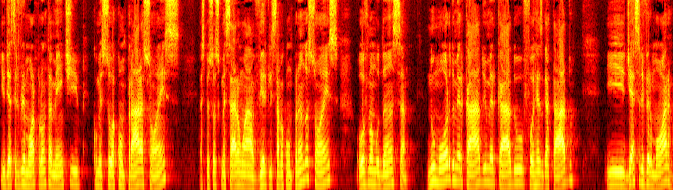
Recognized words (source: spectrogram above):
e o Jesse Livermore prontamente começou a comprar ações. As pessoas começaram a ver que ele estava comprando ações houve uma mudança no humor do mercado e o mercado foi resgatado. E Jesse Livermore,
